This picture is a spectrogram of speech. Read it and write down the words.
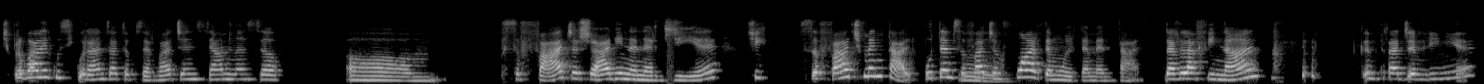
Și probabil cu siguranță ați observat ce înseamnă să, uh, să faci așa din energie și să faci mental. Putem să mm. facem foarte multe mental, dar la final, când tragem linie,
